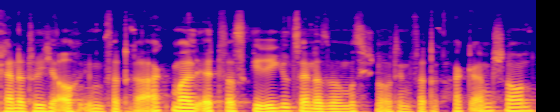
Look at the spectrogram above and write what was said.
kann natürlich auch im Vertrag mal etwas geregelt sein, also man muss sich schon auch den Vertrag anschauen.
